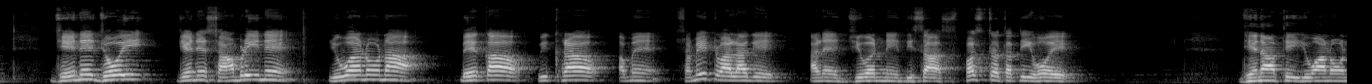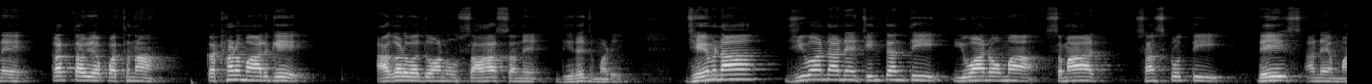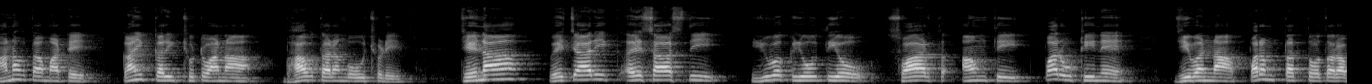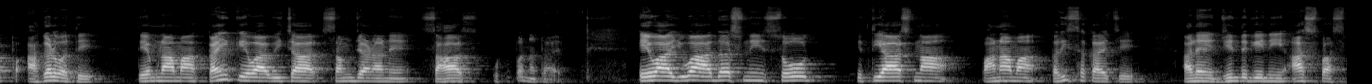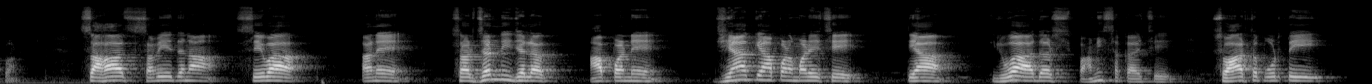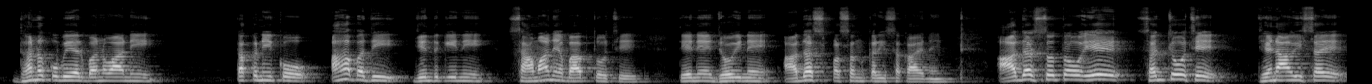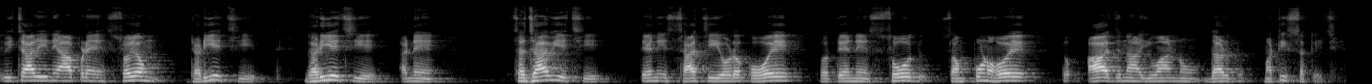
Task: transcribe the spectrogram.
જેને જોઈ, જેને સાંભળીને યુવાનોના બેકાવ, વિખરાવ અમે સમેટવા લાગે અને જીવનની દિશા સ્પષ્ટ થતી હોય. જેનાથી યુવાનોને કર્તવ્ય પથના કઠણ માર્ગે આગળ વધવાનું સાહસ અને ધીરજ મળે. જેમના જીવન અને ચિંતનથી યુવાનોમાં સમાજ, સંસ્કૃતિ, દેશ અને માનવતા માટે કંઈક કરી છૂટવાના ભાવ તરંગો ઉછળે. જેના વૈચારિક અહેસાસથી યુવક યુવતીઓ સ્વાર્થ અમથી પર ઉઠીને જીવનના પરમ તત્વો તરફ આગળ વધે, તેમનામાં કંઈક એવા વિચાર, સમજણ અને સાહસ ઉત્પન્ન થાય. એવા યુવા આદર્શની શોધ ઇતિહાસના પાનામાં કરી શકાય છે અને જિંદગીની આસપાસ પણ. સાહસ, સંવેદના, સેવા અને સર્જનની ઝલક આપણને જ્યાં ક્યાં પણ મળે છે, ત્યાં યુવા આદર્શ પામી શકાય છે. સ્વાર્થ પૂરતી ધન કુબેર બનવાની તકનીકો આ બધી જિંદગીની સામાન્ય બાબતો છે. તેને જોઈને આદર્શ પસંદ કરી શકાય નહીં. આદર્શ તો એ સંચો છે, જેના વિશે વિચારીને આપણે સ્વયં ઢળીએ છીએ, ઘડીએ છીએ અને સજાવીએ છીએ. તેની સાચી ઓળખ હોય, તો તેને શોધ સંપૂર્ણ હોય, તો આજના યુવાનનું દર્દ મટી શકે છે.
